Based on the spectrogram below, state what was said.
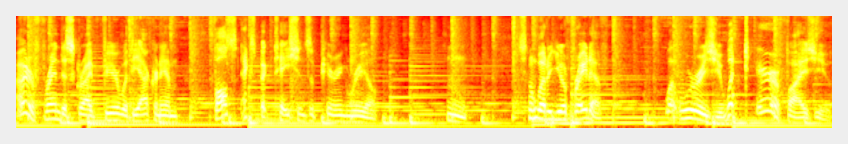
I heard a friend describe fear with the acronym false expectations appearing real. Hmm. So what are you afraid of? What worries you? What terrifies you?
